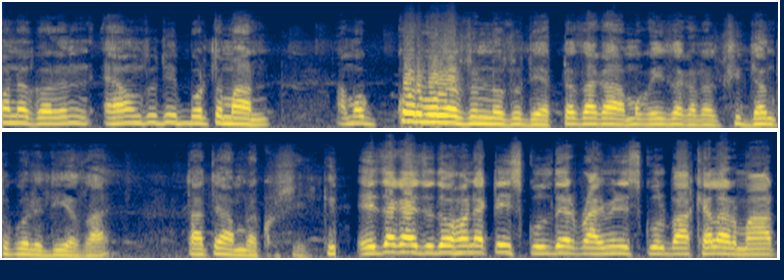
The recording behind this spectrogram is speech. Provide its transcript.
মনে করেন এখন যদি বর্তমান আমাকে করবলার জন্য যদি একটা জায়গা আমাকে এই জায়গাটা সিদ্ধান্ত করে দিয়ে যায় তাতে আমরা খুশি। এই জায়গায় যদি ওখানে একটা স্কুল দেয় প্রাইমারি স্কুল বা খেলার মাঠ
